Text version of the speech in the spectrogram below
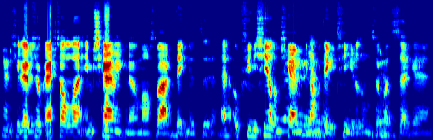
Eh, Ja, dus jullie hebben ze ook echt wel eh, in bescherming genomen als het ware tegen het, eh, hè, ook financiële bescherming Ja, ja. genomen tegen het virus, om het zo Ja. maar te zeggen.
